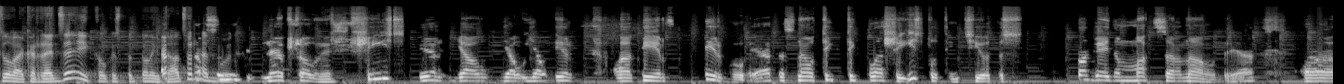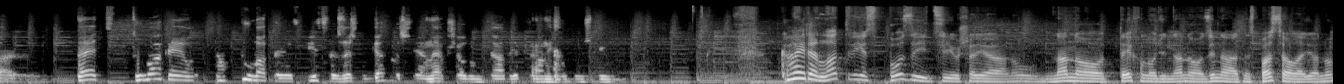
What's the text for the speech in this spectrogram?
cilvēka redzēji. Kaut kas pat pilnīgi tāds varētu būt. Neapšaubāmies. Šīs ir jau, jau, jau ir uh, pieejams tirgu. Ja? Tas nav tik, tik plaši izplatīts, jo tas pagaidām maksā naudu. Ja? Uh, bet tuvākajos, tuvākajos 50 gados, ja neapšaubāmi tādi ekrāni jau būs pieejami. Kā ir ar Latvijas pozīciju šajā nu, nanotehnoloģiju, nanozinātnes pasaulē? Jo nu,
